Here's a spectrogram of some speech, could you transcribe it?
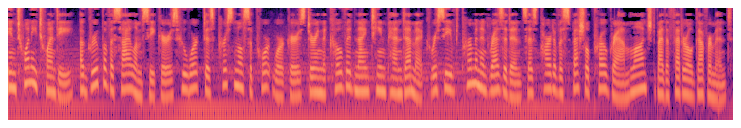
In 2020, a group of asylum seekers who worked as personal support workers during the COVID-19 pandemic received permanent residence as part of a special program launched by the federal government.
